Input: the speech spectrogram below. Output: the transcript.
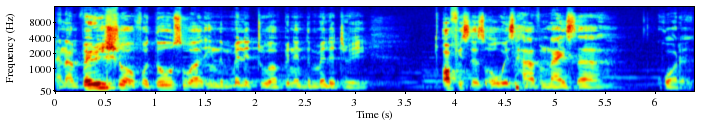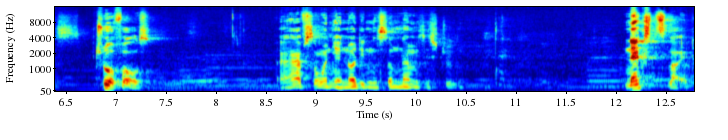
And I'm very sure for those who are in the military, who have been in the military, officers always have nicer quarters. True or false? I have someone here nodding in some names it's true. Next slide.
